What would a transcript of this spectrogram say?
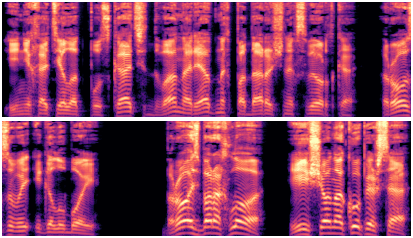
и не хотел отпускать два нарядных подарочных свертка, розовый и голубой. «Брось барахло! Еще накупишься!»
